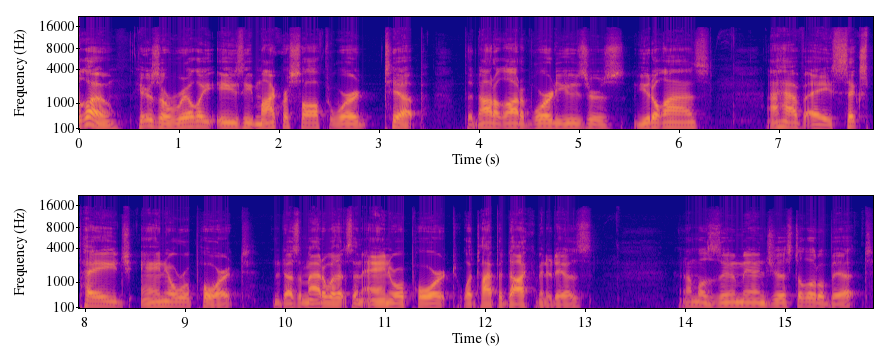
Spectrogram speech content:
Hello, here's a really easy Microsoft Word tip that not a lot of Word users utilize. I have a six page annual report. It doesn't matter whether it's an annual report, what type of document it is. And I'm going to zoom in just a little bit.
